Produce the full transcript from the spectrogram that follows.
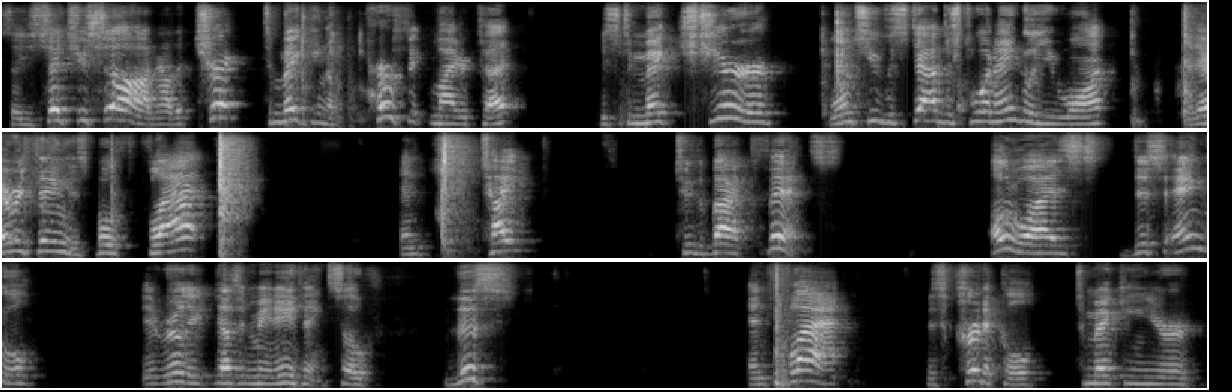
So you set your saw. Now the trick to making a perfect miter cut is to make sure once you've established what angle you want that everything is both flat and tight to the back fence. Otherwise, this angle, it really doesn't mean anything. So this and flat is critical to making your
